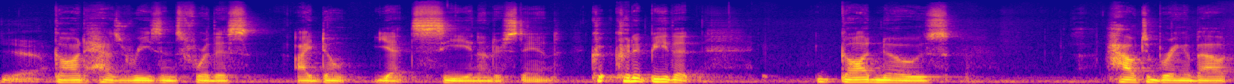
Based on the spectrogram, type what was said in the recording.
Yeah. god has reasons for this i don't yet see and understand? Could, could it be that god knows how to bring about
